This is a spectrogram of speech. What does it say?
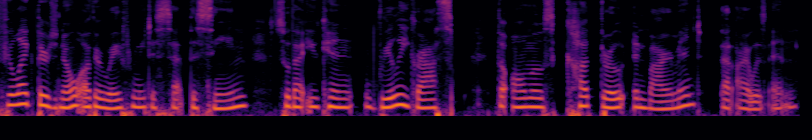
feel like there's no other way for me to set the scene so that you can really grasp the almost cutthroat environment that I was in.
